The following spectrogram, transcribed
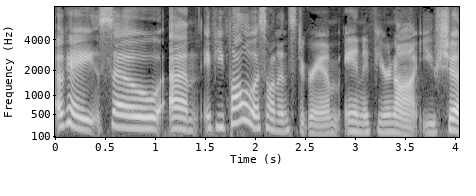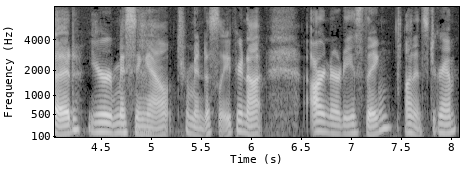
Okay, so um, if you follow us on Instagram, and if you're not, you should. You're missing out tremendously if you're not. Our nerdiest thing on Instagram.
